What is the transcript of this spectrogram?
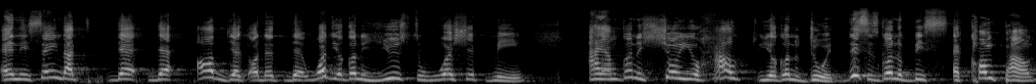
And he's saying that the, the object or the, the, what you're going to use to worship me, I am going to show you how you're going to do it. This is going to be a compound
